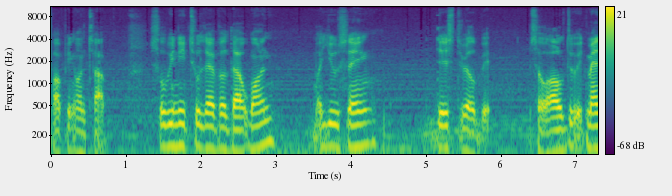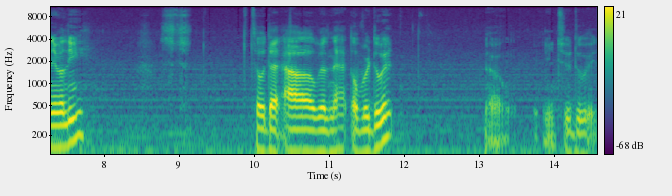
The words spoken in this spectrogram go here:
popping on top. So we need to level that one by using this drill bit so I'll do it manually so that I will not overdo it. So need to do it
